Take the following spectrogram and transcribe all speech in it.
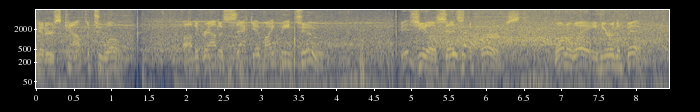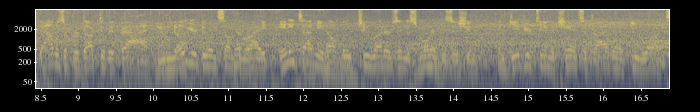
Hitters count the 2-0. On the ground, a second might be two. Biggio sends it to first. One away here in the fifth. That was a productive at bat. You know you're doing something right anytime you help move two runners into scoring position and give your team a chance to drive in a few runs,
